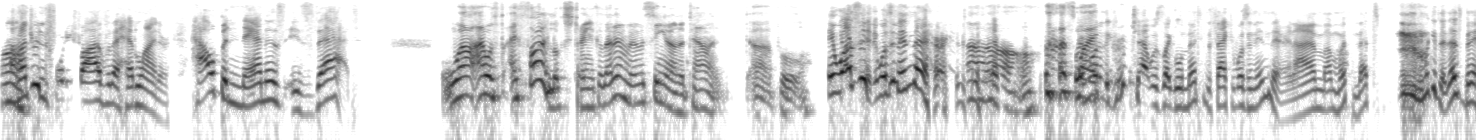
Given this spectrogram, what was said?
145 with a headliner. How bananas is that? Well, I was I thought it looked strange because I didn't remember seeing it on the talent uh, pool. It wasn't. It wasn't in there. Oh, that's why. Everyone in the group chat was like lamenting the fact it wasn't in there, and I'm I'm with them. That's look at that. That's been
